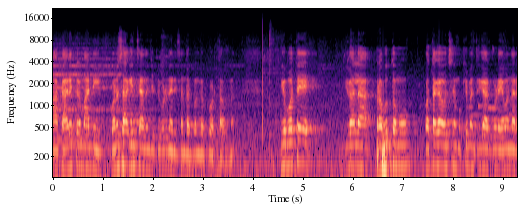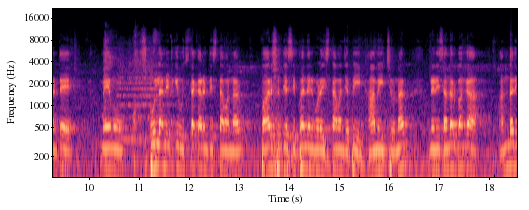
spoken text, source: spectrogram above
ఆ కార్యక్రమాన్ని కొనసాగించాలని చెప్పి కూడా నేను ఈ సందర్భంగా కోరుతా ఉన్నా. ఇకపోతే ఇవాళ ప్రభుత్వము కొత్తగా వచ్చిన ముఖ్యమంత్రి గారు కూడా ఏమన్నారంటే మేము స్కూళ్ళన్నిటికీ ఉచిత కరెంట్ ఇస్తామన్నారు. పారిశుద్ధ్య సిబ్బందిని కూడా ఇస్తామని చెప్పి హామీ ఇచ్చి ఉన్నారు. నేను ఈ సందర్భంగా అందరి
